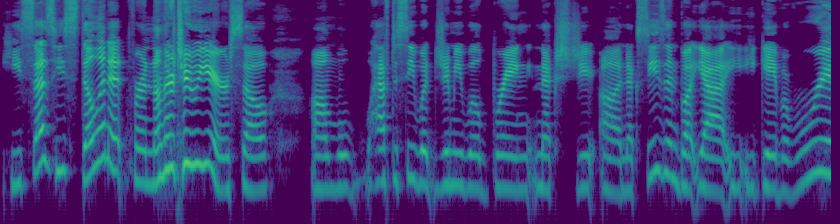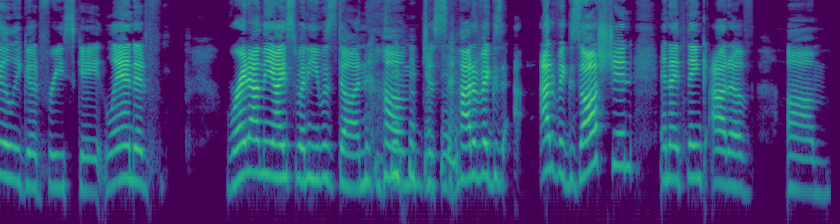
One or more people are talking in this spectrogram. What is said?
he says he's still in it for another 2 years. So um, we'll have to see what Jimmy will bring next year, uh, next season. But yeah, he, he gave a really good free skate, landed right on the ice when he was done. Um, just out of ex- out of exhaustion, and I think out of um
